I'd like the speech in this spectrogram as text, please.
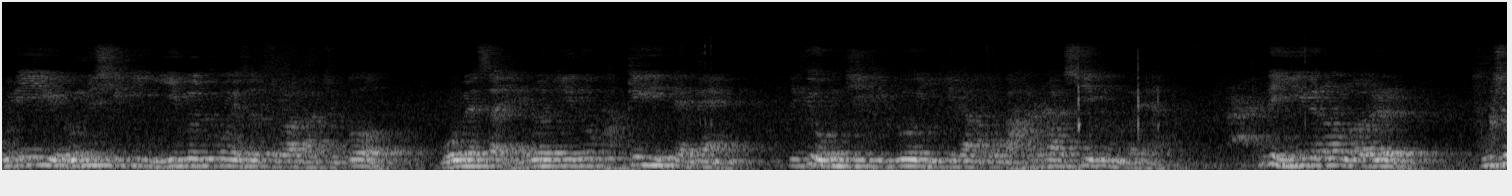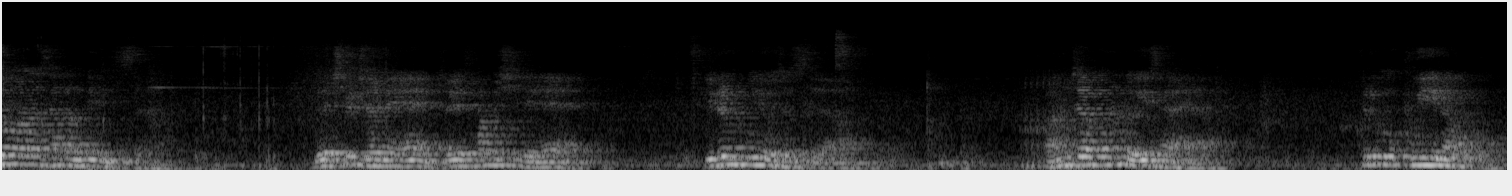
우리 음식이 입을 통해서 들어와가지고 몸에서 에너지로 바뀌기 때문에 이렇게 움직이고 일하고 말을 할 수 있는 거예요. 근데 이런 걸 부정하는 사람들이 있어요. 며칠 전에 저희 사무실에 이런 분이 오셨어요. 남자분은 의사예요. 그리고 부인하고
